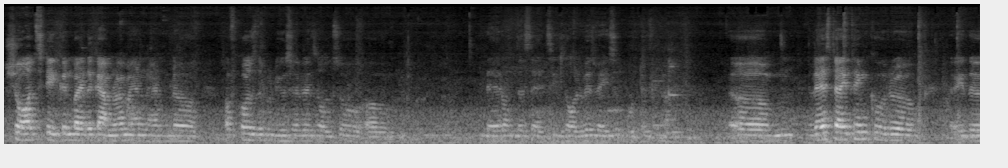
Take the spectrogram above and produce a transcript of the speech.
shots taken by the cameraman and uh, of course the producer is also um, there on the sets. He's always very supportive. Um, rest I think or uh, either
